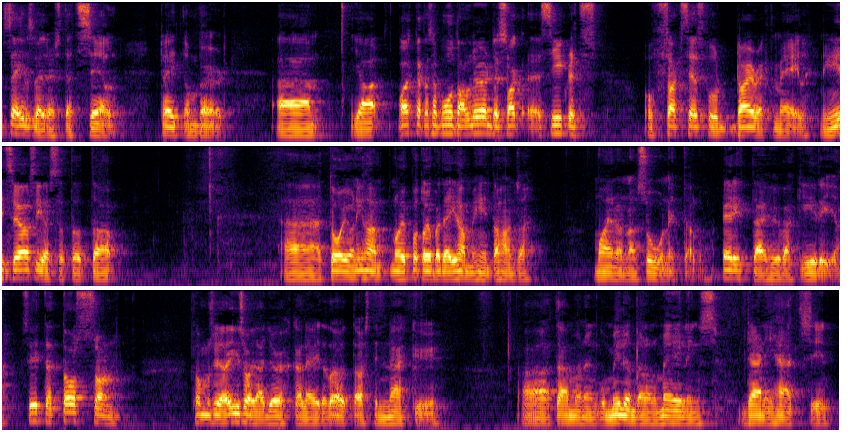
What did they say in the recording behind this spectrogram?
Sales Letters That Sell, Drayton Bird. Ää, ja vaikka tässä puhutaan Learn the Secrets of Successful Direct Mail, niin itse asiassa tota, ää, toi on ihan, noi, toi pätee ihan mihin tahansa mainonnan suunnittelu. Erittäin hyvä kirja. Sitten tossa on tommosia isoja jöhkäleitä, toivottavasti näkyy. Ää, tämmönen kuin Million Dollar Mailings Danny Hatchin,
